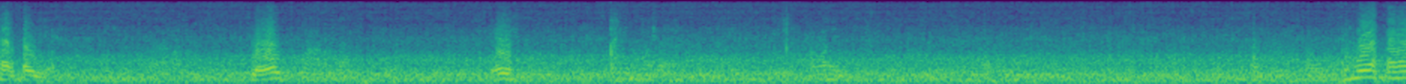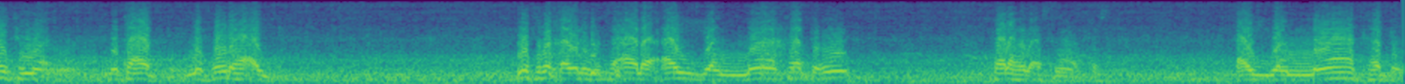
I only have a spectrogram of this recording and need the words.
شرطية. نعم. إيه؟ هو قضية متعدد مفعولها أي. مثل قوله تعالى أيا ما تدعو فله الأسماء الحسنى. أيا ما تدعو.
